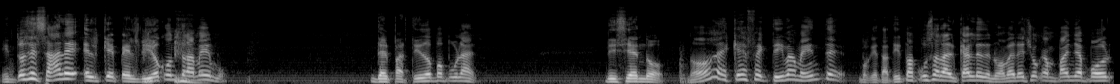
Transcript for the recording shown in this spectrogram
Entonces sale el que perdió contra Memo del Partido Popular diciendo, no, es que efectivamente, porque Tatito acusa al alcalde de no haber hecho campaña por...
